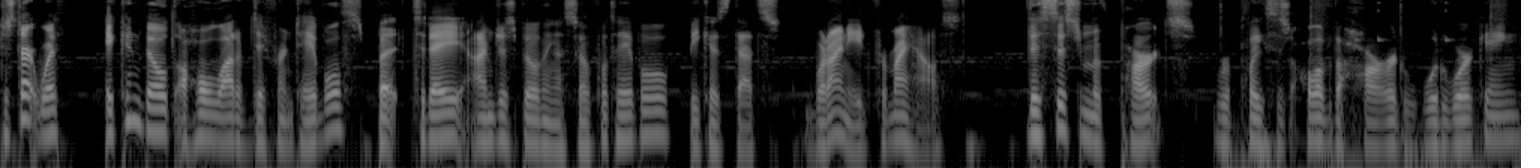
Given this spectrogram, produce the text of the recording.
To start with, it can build a whole lot of different tables, but today I'm just building a sofa table because that's what I need for my house. This system of parts replaces all of the hard woodworking,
